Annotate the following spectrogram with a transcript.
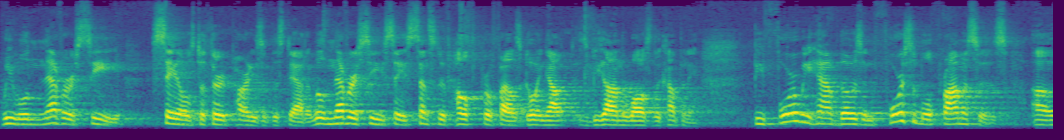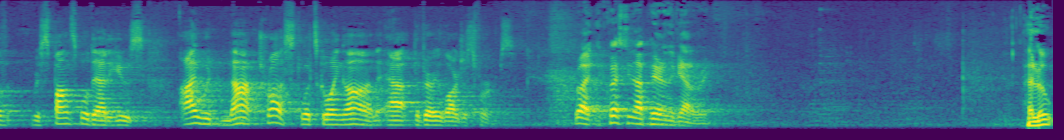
we will never see sales to third parties of this data. We'll never see, say, sensitive health profiles going out beyond the walls of the company. Before we have those enforceable promises of responsible data use, I would not trust what's going on at the very largest firms. Right, a question up here in the gallery. Hello.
